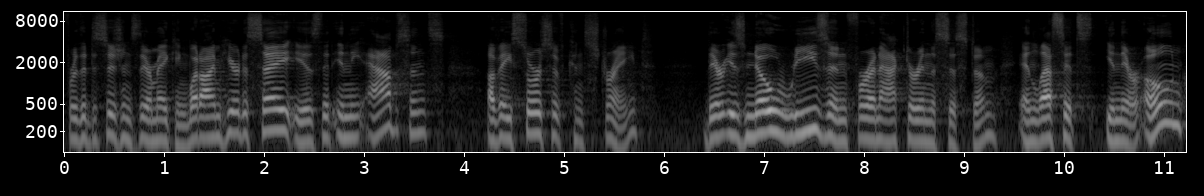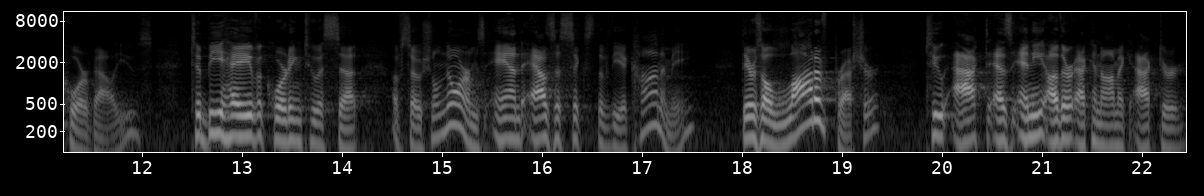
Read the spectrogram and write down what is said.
for the decisions they're making. What I'm here to say is that in the absence of a source of constraint, there is no reason for an actor in the system, unless it's in their own core values, to behave according to a set of social norms. And as a sixth of the economy, there's a lot of pressure to act as any other economic actor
